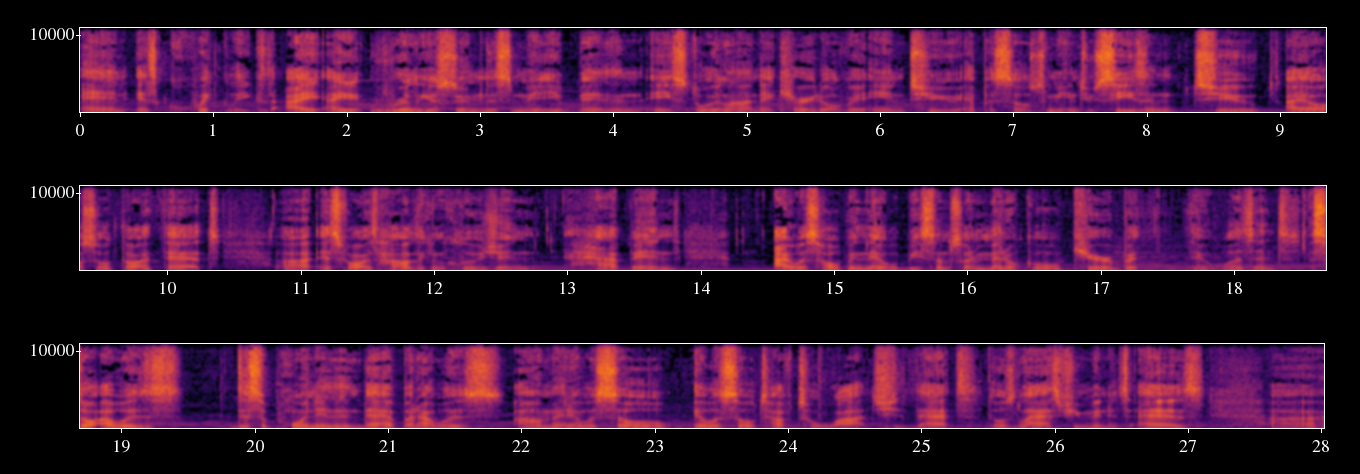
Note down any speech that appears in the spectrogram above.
And as quickly, because I, I really assume this may have been a storyline that carried over into episodes, me into season two. I also thought that uh, as far as how the conclusion happened, I was hoping there would be some sort of medical cure, but there wasn't. So I was disappointed in that, but I was oh man, it was so it was so tough to watch that those last few minutes as uh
